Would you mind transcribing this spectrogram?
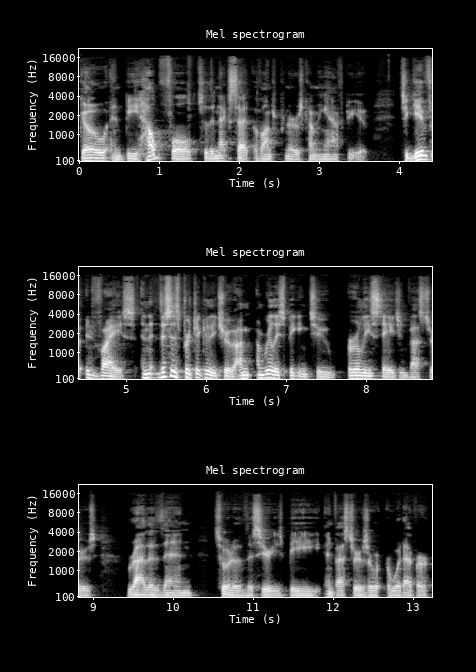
go and be helpful to the next set of entrepreneurs coming after you to give advice. And this is particularly true. I'm, I'm really speaking to early stage investors rather than sort of the Series B investors or, or whatever.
